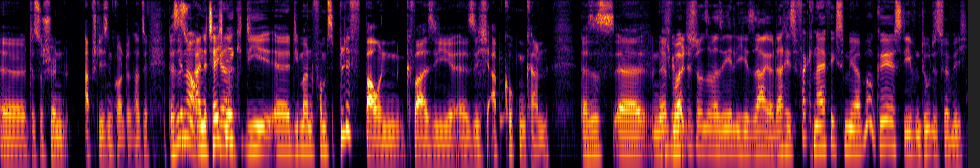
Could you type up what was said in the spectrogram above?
äh, das so schön abschließen konnte. Das, sie- das ist Genau, eine Technik, genau. die, äh, die man vom Spliff bauen quasi äh, sich abgucken kann. Das ist, äh, ne, Ich wollte schon so was ähnliches sagen. Und dachte ich, verkneif ich's mir. Okay, Steven tut es für mich.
